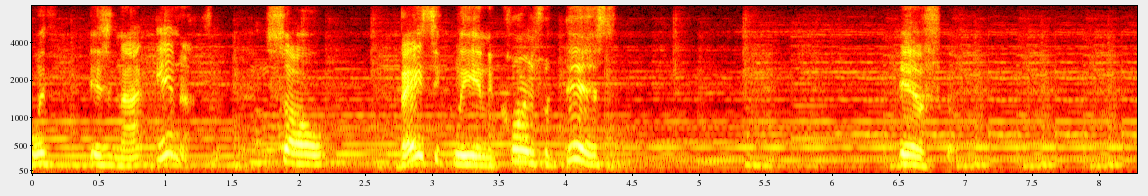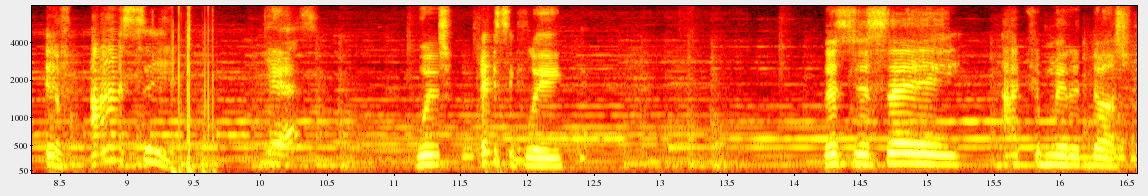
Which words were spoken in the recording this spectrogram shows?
with is not in us. Mm -hmm. So basically, in accordance with this, if if I sin, yes, which basically, let's just say I committed adultery.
